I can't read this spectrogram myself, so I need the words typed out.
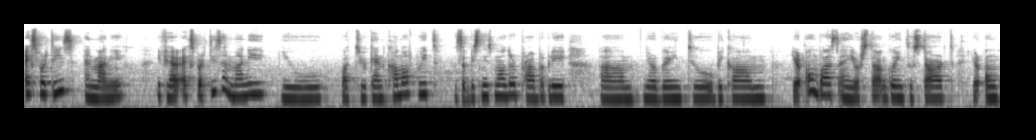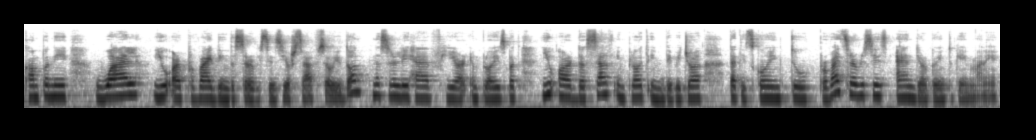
expertise and money. If you have expertise and money, you what you can come up with as a business model probably um, you're going to become your own boss and you're start, going to start your own company while you are providing the services yourself. So you don't necessarily have here employees but you are the self-employed individual that is going to provide services and you're going to gain money.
